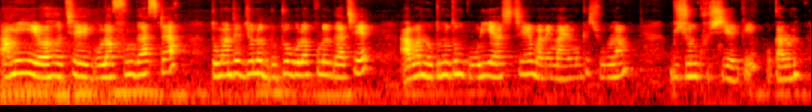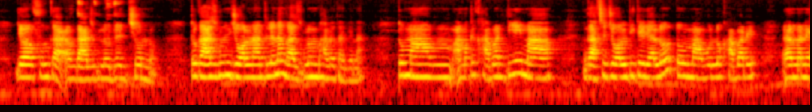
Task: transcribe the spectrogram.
আমি হচ্ছে গোলাপ ফুল গাছটা তোমাদের জন্য দুটো গোলাপ ফুলের গাছে আবার নতুন নতুন কুড়ি আসছে মানে মায়ের মুখে শুনলাম ভীষণ খুশি আর কি কারণ জবা ফুল গাছগুলোদের জন্য। তো গাছগুলো জল না দিলে না গাছগুলো ভালো থাকে না। তো মা আমাকে খাবার দিয়েই মা গাছে জল দিতে গেল তো মা বলল খাবারের আহ, মানে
